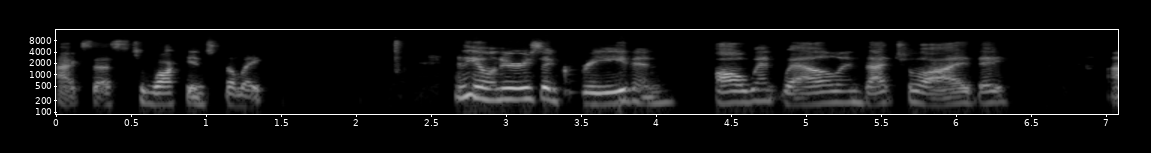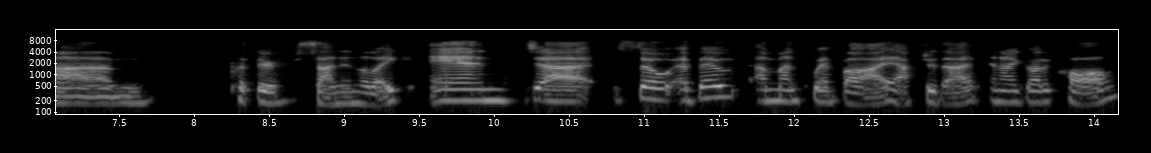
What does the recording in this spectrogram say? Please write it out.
access to walk into the lake. And the owners agreed, and all went well. And that July, they um, put their son in the lake. And uh, so about a month went by after that, and I got a call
